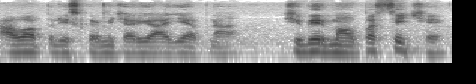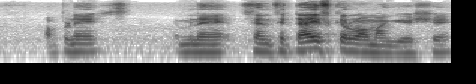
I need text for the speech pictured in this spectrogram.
આવા પોલીસ કર્મચારીઓ આજે આપણા શિબિરમાં ઉપસ્થિત છે. આપણે એમને સેન્સિટાઇઝ કરવા માંગીએ છીએ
